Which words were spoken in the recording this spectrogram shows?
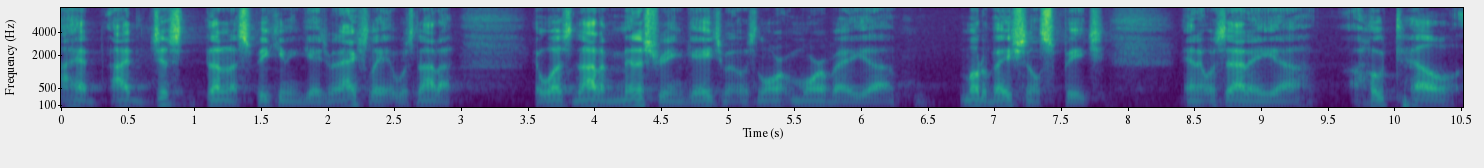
I had I'd just done a speaking engagement. Actually, it was not a it was not a ministry engagement. It was more, more of a uh, motivational speech, and it was at a, uh, a hotel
